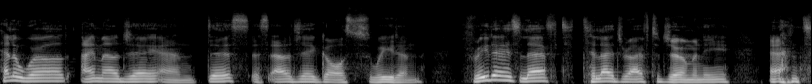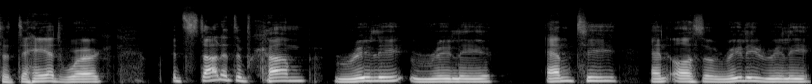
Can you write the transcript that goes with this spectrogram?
Hello world, I'm LJ and this is LJ Goes Sweden. Three days left till I drive to Germany and today at work it started to become really, really empty and also really, really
